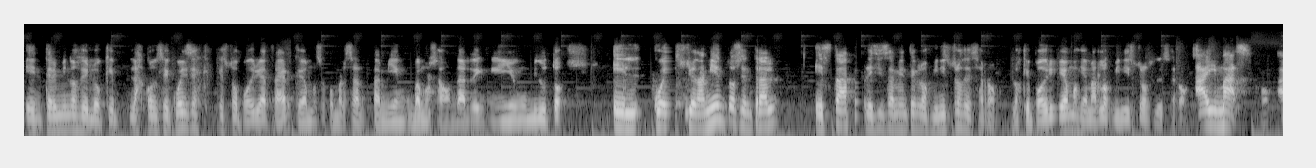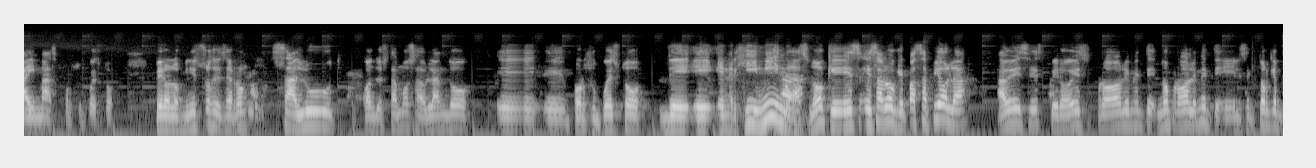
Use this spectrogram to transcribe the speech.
en términos de lo que las consecuencias que esto podría traer, que vamos a conversar también, vamos a ahondar en ello en un minuto. El cuestionamiento central está precisamente en los ministros de Cerrón, los que podríamos llamar los ministros de Cerrón. Hay más, hay más, por supuesto, pero los ministros de Cerrón, salud, cuando estamos hablando, eh, eh, por supuesto, de eh, energía y minas, ¿no? Que es, es algo que pasa piola a veces, pero es probablemente, no probablemente, el sector que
